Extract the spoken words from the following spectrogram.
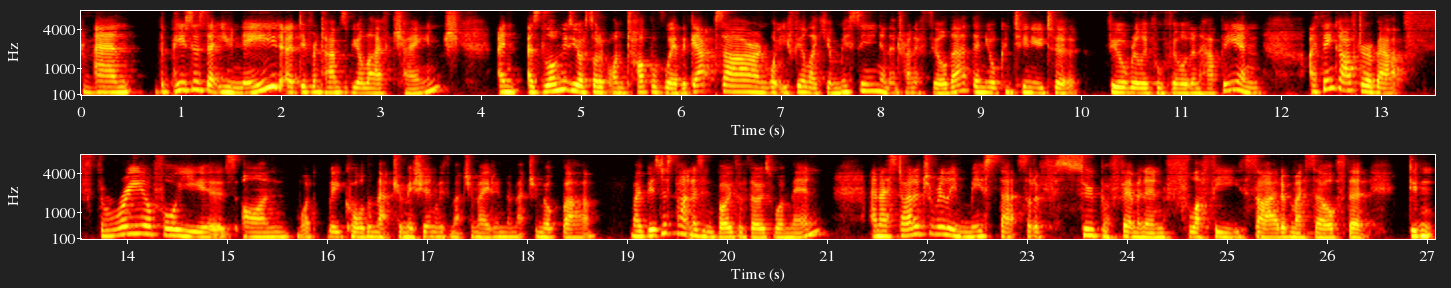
Mm-hmm. And the pieces that you need at different times of your life change. And as long as you're sort of on top of where the gaps are and what you feel like you're missing and then trying to fill that, then you'll continue to feel really fulfilled and happy. And I think after about three or four years on what we call the Matcha Mission with Matcha Maiden and the Matcha Milk Bar, my business partners in both of those were men. And I started to really miss that sort of super feminine, fluffy side of myself that didn't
